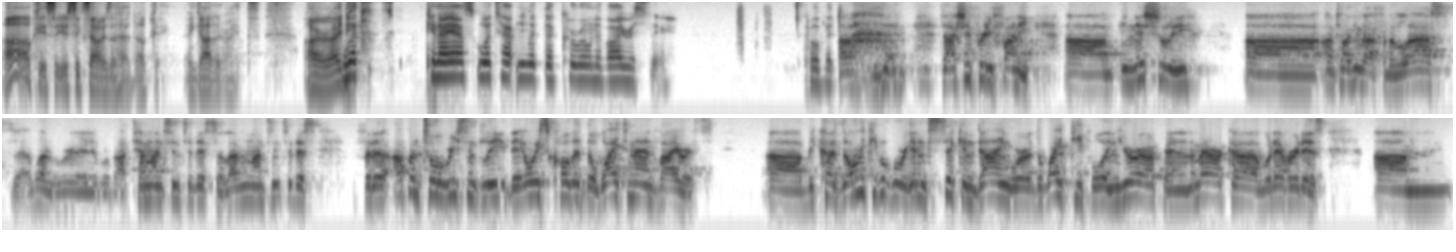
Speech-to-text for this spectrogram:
Oh, okay. So you're six hours ahead. Okay. I got it right. All right. What can I ask what's happening with the coronavirus there? COVID. Uh, it's actually pretty funny. Um, initially, uh, I'm talking about for the last, uh, what, we're, we're about 10 months into this, 11 months into this. For the up until recently, they always called it the white man virus uh, because the only people who were getting sick and dying were the white people in Europe and in America, whatever it is. Um,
